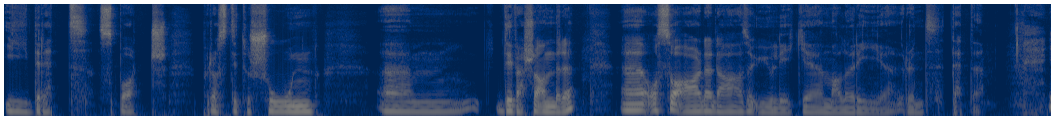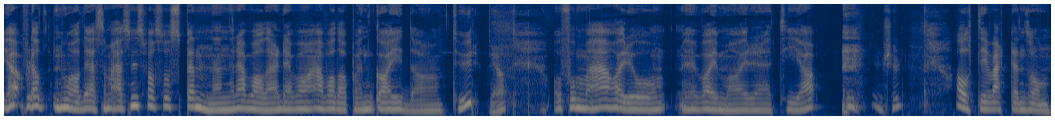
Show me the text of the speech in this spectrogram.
idrett, sport prostitusjon, um, diverse andre. Og så er det da altså ulike malerier rundt dette. Ja, for noe av det som jeg syntes var så spennende når jeg var der, det var jeg var da på en guida tur. Ja. Og for meg har jo eh, Weimar-tida unnskyld, alltid vært en sånn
